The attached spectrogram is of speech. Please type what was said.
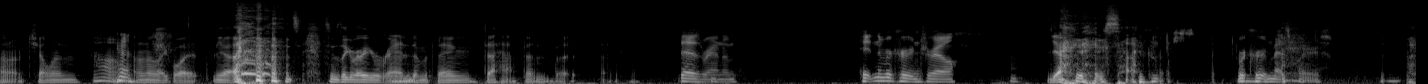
I don't know, chilling. Oh, I don't know like what. Yeah, it seems like a very random thing to happen, but anyway. That is random. Hitting the recruiting trail. Yeah, exactly. recruiting Mets players.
